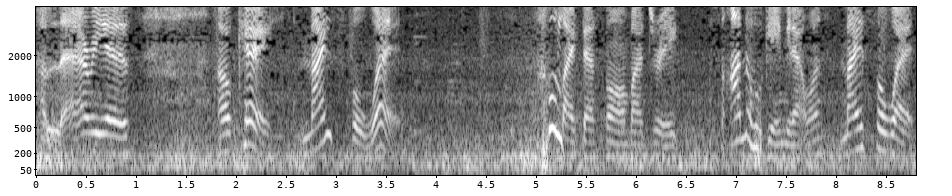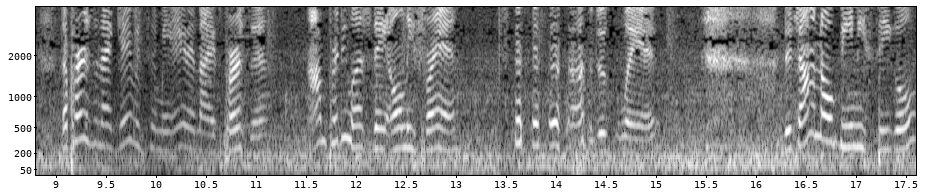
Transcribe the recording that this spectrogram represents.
Hilarious. Okay, nice for what? Who liked that song by Drake? So I know who gave me that one. Nice for what? The person that gave it to me ain't a nice person. I'm pretty much their only friend. Just playing. Did y'all know Beanie Sigel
